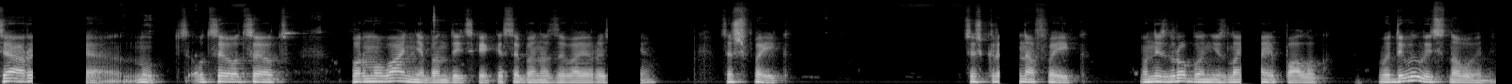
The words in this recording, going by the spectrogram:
Ця ну, оце, оце от формування бандитське, яке себе називає Росія, це ж фейк. Це ж країна фейк. Вони зроблені з лайна і палок. Ви дивились новини?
